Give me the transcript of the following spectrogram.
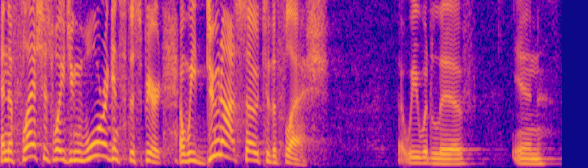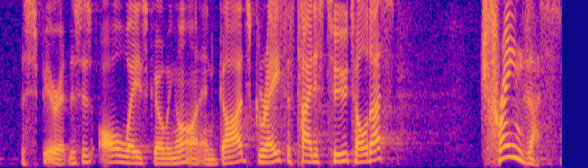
and the flesh is waging war against the Spirit, and we do not sow to the flesh, that we would live in the Spirit. This is always going on. And God's grace, as Titus 2 told us, trains us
